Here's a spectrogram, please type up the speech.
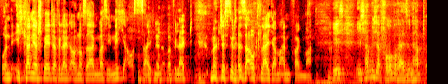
Und ich kann ja später vielleicht auch noch sagen, was ihn nicht auszeichnet, aber vielleicht möchtest du das auch gleich am Anfang machen. Ich, ich habe mich ja vorbereitet und habe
